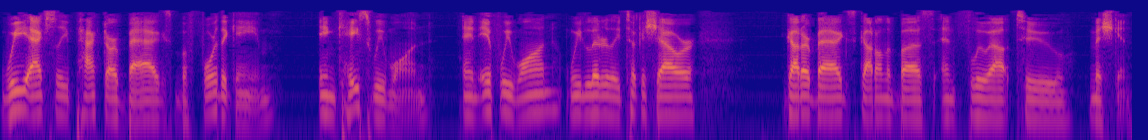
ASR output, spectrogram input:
we actually packed our bags before the game in case we won. And if we won, we literally took a shower, got our bags, got on the bus, and flew out to Michigan.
